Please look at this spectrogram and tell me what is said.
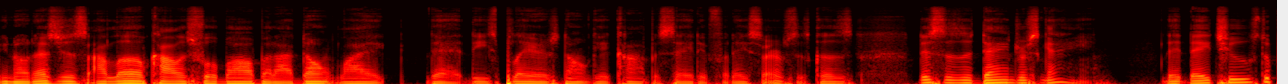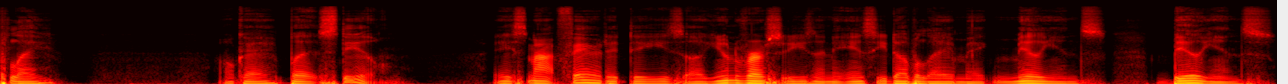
you know, that's just I love college football, but I don't like that these players don't get compensated for their services because this is a dangerous game that they choose to play. Okay, but still, it's not fair that these uh, universities and the NCAA make millions, billions,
